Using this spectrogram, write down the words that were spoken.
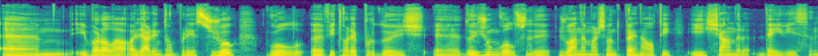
Um, e bora lá olhar então para esse jogo. Golo, a vitória por 2-1, golos de Joana Marchão de penalti e Chandra Davison.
